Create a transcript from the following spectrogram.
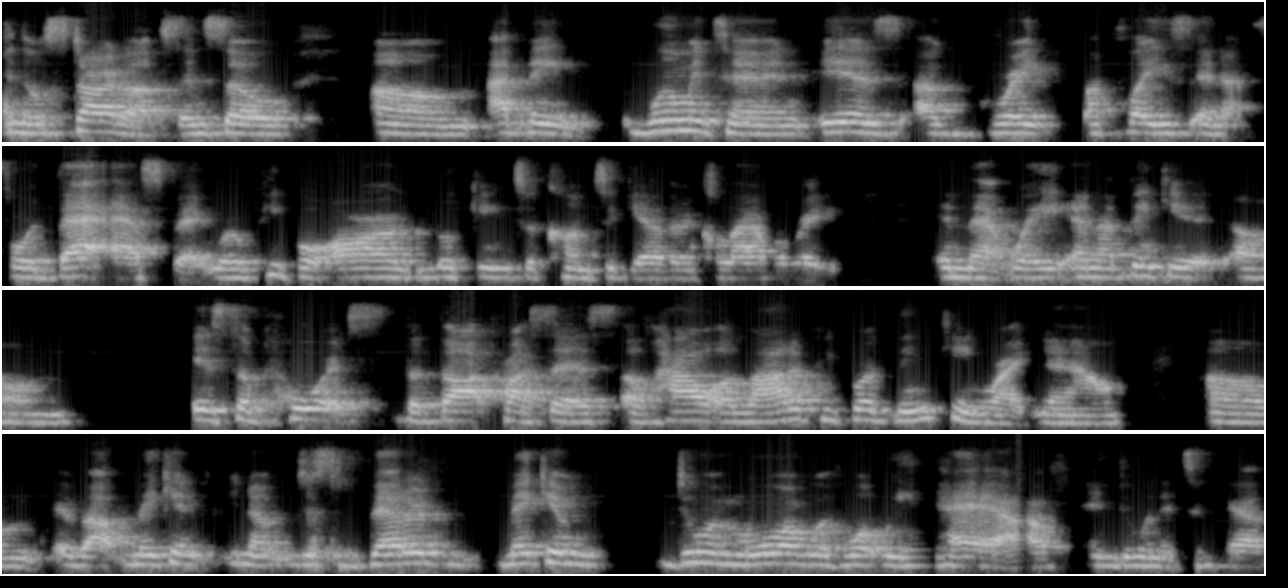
and those startups and so um, I think Wilmington is a great a place and for that aspect where people are looking to come together and collaborate in that way. And I think it um, it supports the thought process of how a lot of people are thinking right now um, about making you know just better making doing more with what we have and doing it together.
